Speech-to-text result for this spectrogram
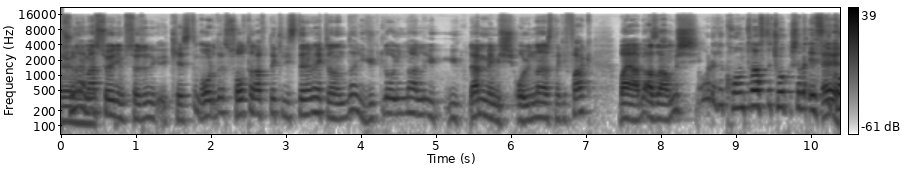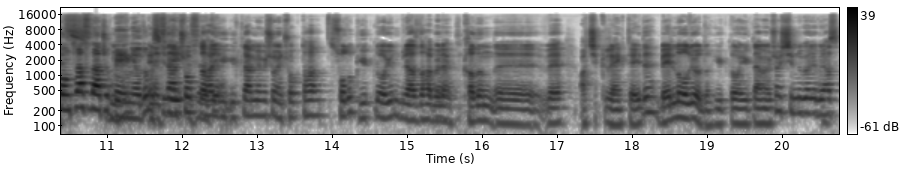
Şunu Ee, hemen söyleyeyim sözünü kestim. Orada sol taraftaki listeleme ekranında yüklü oyunlarla yük- yüklenmemiş oyunlar arasındaki fark bayağı bir azalmış. Oradaki kontrastı çok işte ben eski Evet. kontrastı daha çok beğeniyordum. Eskiden Eski çok daha yü- yüklenmemiş oyun, çok daha soluk yüklü oyun biraz daha böyle Evet. kalın e, ve açık renkteydi. Belli oluyordu yüklü oyun yüklenmemiş oyun. Şimdi böyle biraz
